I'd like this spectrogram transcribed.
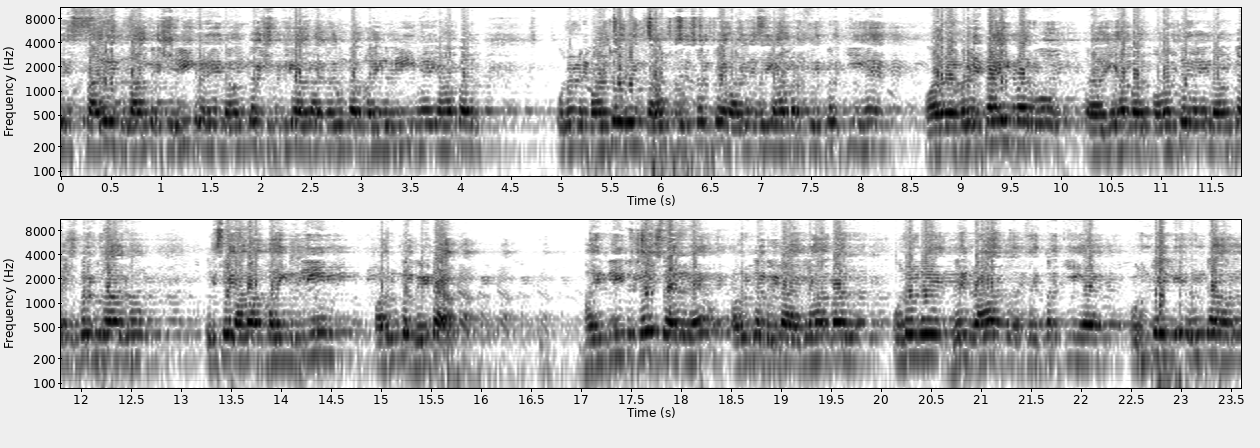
इस सारे इंतज़ाम में शरीक रहे, मैं उनका शुक्रिया अदा करूँगा। भाई नवीद है यहाँ पर। उन्होंने पाँचों दिन साउंड सिस्टम के हवाले से यहाँ पर खिदमत की है और बड़े टाइम पर वो यहाँ पर पहुँचते रहे। मैं उनका शुक्रगुजार हूँ। इसके अलावा भाई नदीम और उनका बेटा। भाई नदीम तो चर्च बैनर है और उनका बेटा यहाँ पर उन्होंने दिन रात खिदमत की है। उनके लिए, उनका हम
